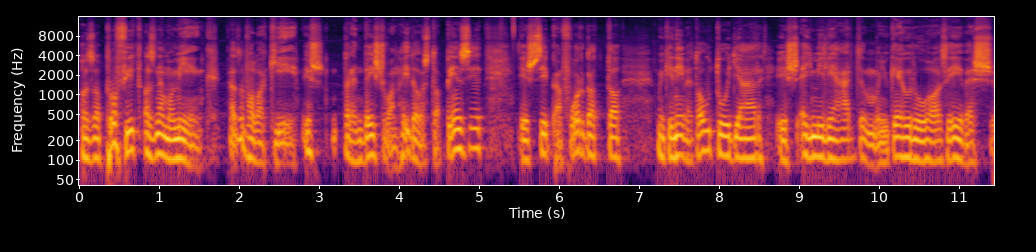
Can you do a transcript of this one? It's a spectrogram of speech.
az a profit az nem a miénk, az a valakié, és rendben is van. Idehozta a pénzét, és szépen forgatta, mondjuk egy német autógyár, és egy milliárd mondjuk euró az éves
